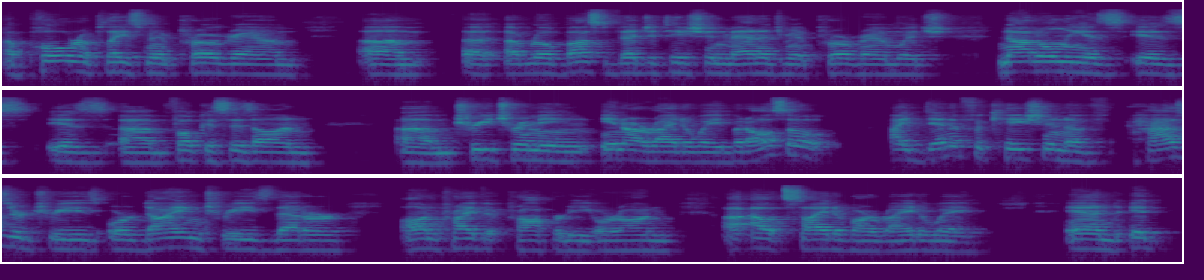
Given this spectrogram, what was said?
a pole replacement program, um, a, a, robust vegetation management program, which not only is is is um, focuses on um, tree trimming in our right of way, but also identification of hazard trees or dying trees that are on private property or on uh, outside of our right of way, and it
